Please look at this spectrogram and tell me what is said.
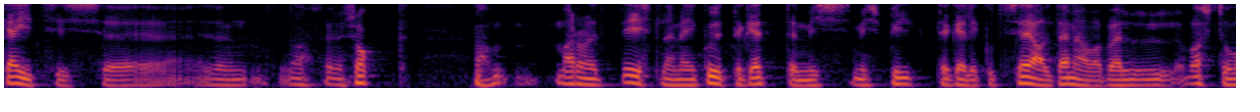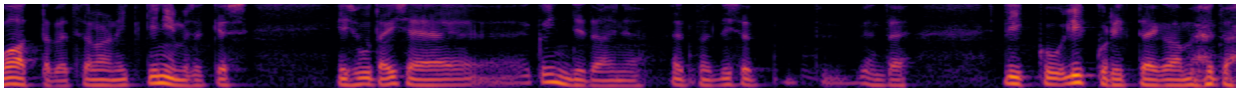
käid, siis see on noh, see on šokk. noh, ma arvan, et eestlane ei kujutagi ette, mis, mis pilt tegelikult seal tänava peal vastu vaatab, et seal on ikkagi inimesed, kes ei suuda ise kõndida, onju, et nad lihtsalt nende liiku, liikuritega mööda,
